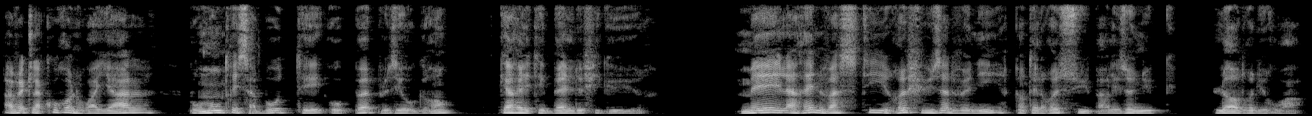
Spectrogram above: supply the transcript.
avec la couronne royale pour montrer sa beauté aux peuples et aux grands, car elle était belle de figure. Mais la reine Vasti refusa de venir quand elle reçut par les eunuques l'ordre du roi.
